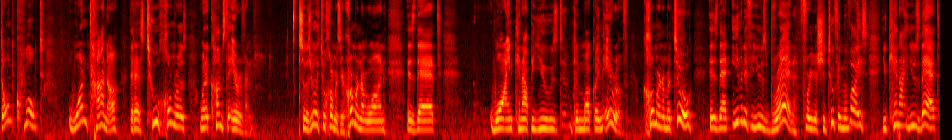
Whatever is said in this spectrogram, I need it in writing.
don't quote one Tana that has two chumras when it comes to Erevin. So there's really two chumras here. Chumra number one is that wine cannot be used b'makayim eruv. Chumra number two is that even if you use bread for your shitufim avos, you cannot use that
